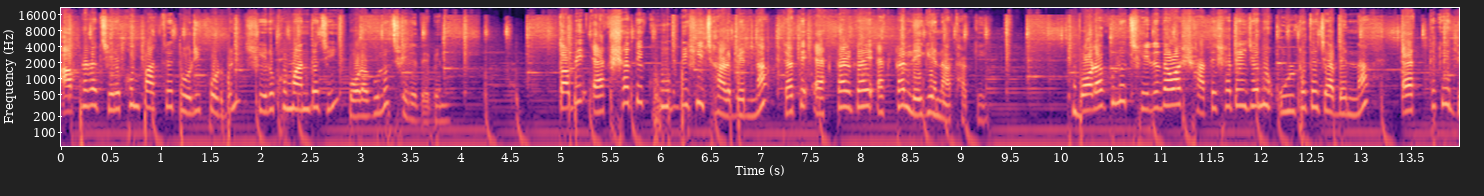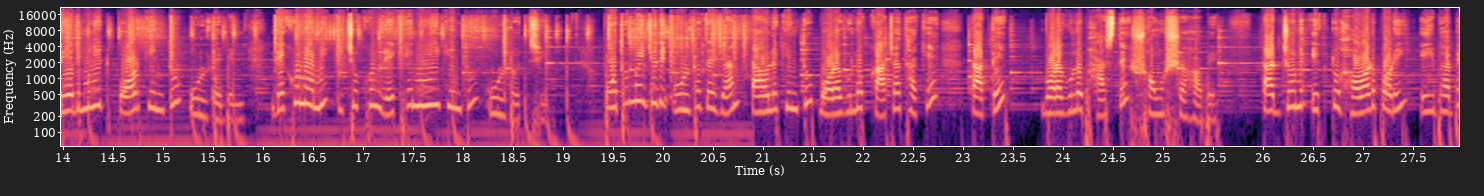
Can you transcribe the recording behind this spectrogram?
আপনারা যেরকম পাত্রে তৈরি করবেন, সেরকম আন্দাজেই বড়াগুলো ছেড়ে দেবেন। তবে একসাথে খুব বেশি ছাড়বেন না, যাতে একটার গায়ে একটা লেগে না থাকে। বড়াগুলো ছেড়ে দেওয়ার সাথে সাথেই যেন উল্টোতে যাবেন না, এক থেকে দেড় মিনিট পর কিন্তু উল্টোবেন। দেখুন আমি কিছুক্ষণ রেখে নিয়েই কিন্তু উল্টোচ্ছি। প্রথমেই যদি উল্টোতে যান, তাহলে কিন্তু বড়াগুলো কাঁচা থাকে, তাতে বড়াগুলো ভাজতে সমস্যা হবে। তার জন্য একটু হওয়ার পরেই এইভাবে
